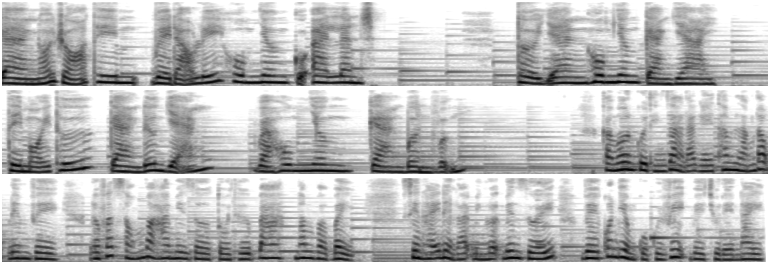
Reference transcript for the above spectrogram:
càng nói rõ thêm về đạo lý hôn nhân của Ireland. Thời gian hôn nhân càng dài, thì mọi thứ càng đơn giản và hôn nhân càng bền vững. Cảm ơn quý thính giả đã ghé thăm Lắng Động Đêm Về được phát sóng vào 20 giờ tối thứ 3, 5 và 7. Xin hãy để lại bình luận bên dưới về quan điểm của quý vị về chủ đề này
